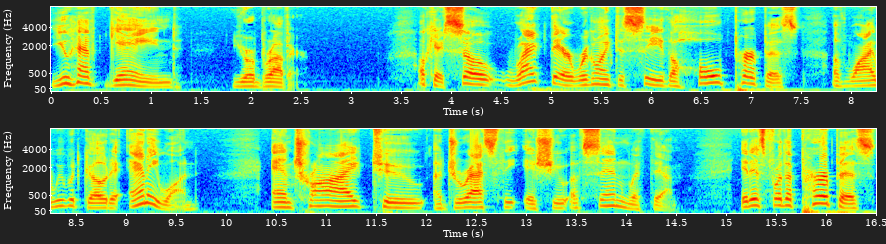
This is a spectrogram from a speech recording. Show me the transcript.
you have gained your brother. Okay, so right there, we're going to see the whole purpose of why we would go to anyone and try to address the issue of sin with them. It is for the purpose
